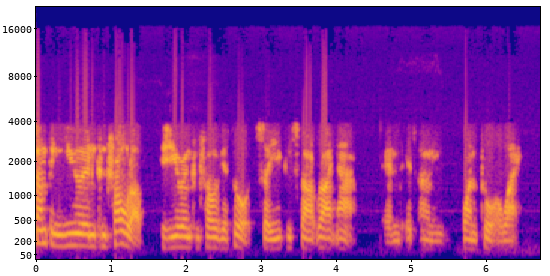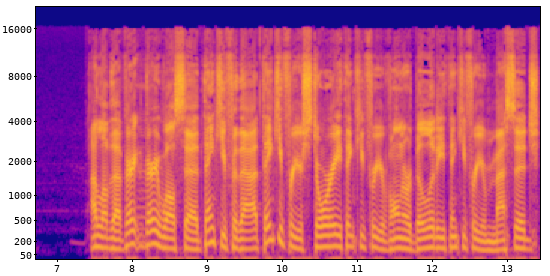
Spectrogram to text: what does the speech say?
something you're in control of because you're in control of your thoughts. So you can start right now, and it's only one thought away. I love that. Very, very well said. Thank you for that. Thank you for your story. Thank you for your vulnerability. Thank you for your message.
